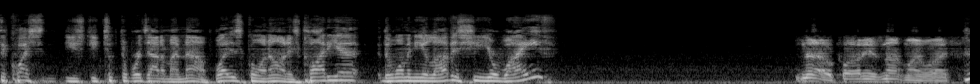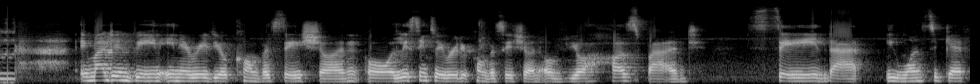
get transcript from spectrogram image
the question. You, you took the words out of my mouth. What is going on? Is Claudia the woman you love? Is she your wife? No, Claudia is not my wife. Imagine being in a radio conversation or listening to a radio conversation of your husband saying that he wants to get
